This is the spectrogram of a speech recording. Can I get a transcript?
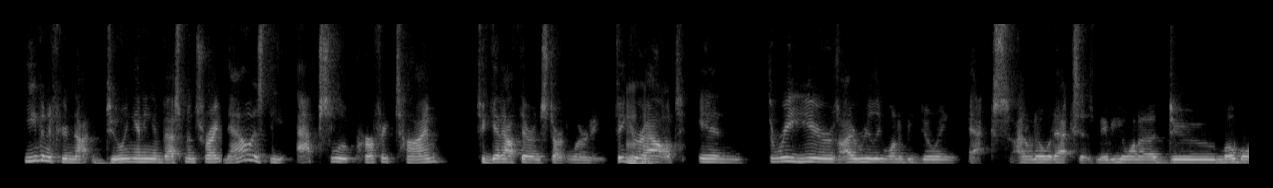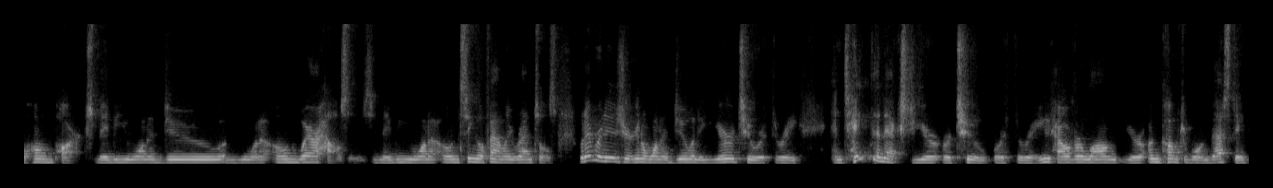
even if you're not doing any investments right now, is the absolute perfect time to get out there and start learning. Figure mm-hmm. out in three years, I really want to be doing X. I don't know what X is. Maybe you want to do mobile home parks. Maybe you want to do, you want to own warehouses. Maybe you want to own single family rentals. Whatever it is you're going to want to do in a year or two or three, and take the next year or two or three, however long you're uncomfortable investing,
